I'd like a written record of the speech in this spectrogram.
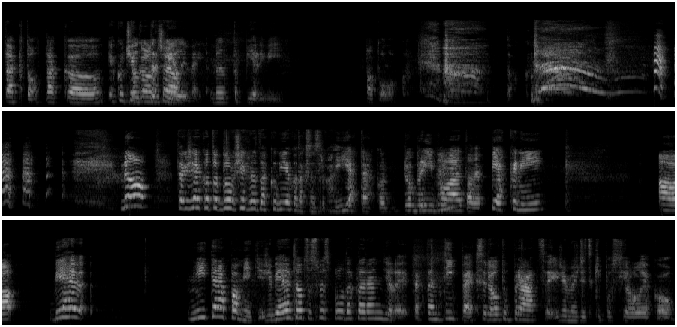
Tak to, tak uh, jako čekal byl trpělivý. Třeba, byl trpělivý. Patolog. tak. no, takže jako to bylo všechno takový, jako tak jsem si řekla, je to jako dobrý, vole, mm. to je pěkný. A během, Mějte na paměti, že během toho, co jsme spolu takhle randili, tak ten týpek si dal tu práci, že mi vždycky posílal jako...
